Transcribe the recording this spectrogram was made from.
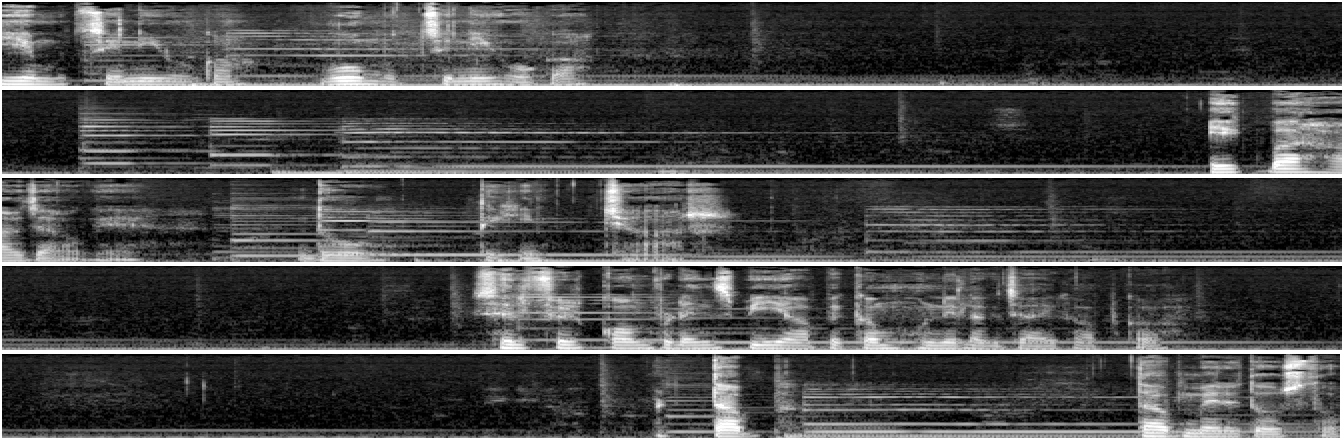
ये मुझसे नहीं होगा, वो मुझसे नहीं होगा। एक बार हार जाओगे। दो, तीन, चार। सेल्फ कॉन्फिडेंस भी यहाँ पे कम होने लग जाएगा आपका। तब तब मेरे दोस्तों,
